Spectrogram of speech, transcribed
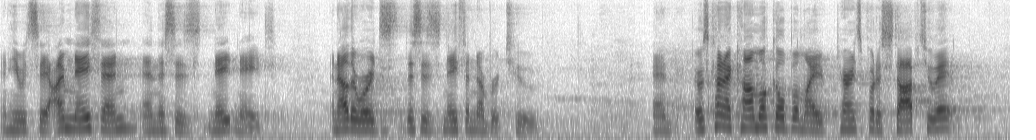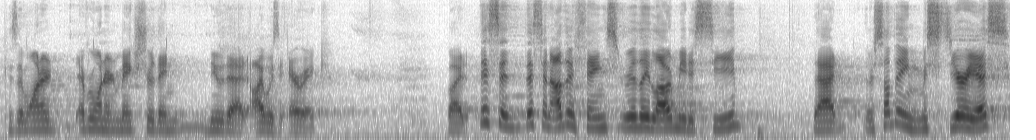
And he would say, I'm Nathan, and this is Nate Nate. In other words, this is Nathan number two. And it was kind of comical, but my parents put a stop to it because they wanted everyone to make sure they knew that I was Eric. But this and, this and other things really allowed me to see that there's something mysterious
